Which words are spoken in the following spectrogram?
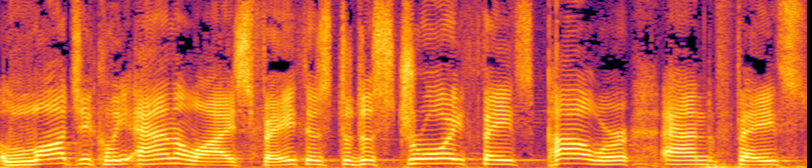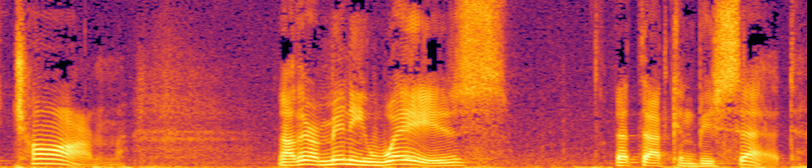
logically analyze faith is to destroy faith's power and faith's charm. Now, there are many ways that that can be said.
